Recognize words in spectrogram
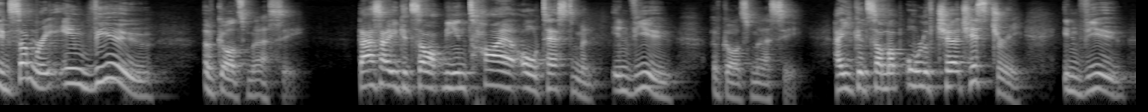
in summary, in view of God's mercy. That's how you could sum up the entire Old Testament in view of God's mercy how you could sum up all of church history in view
